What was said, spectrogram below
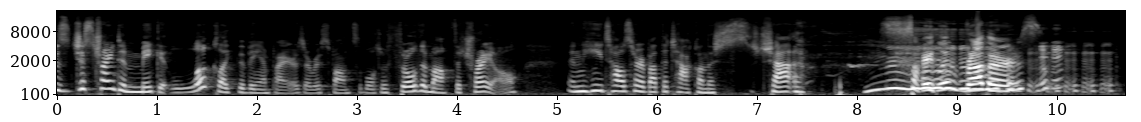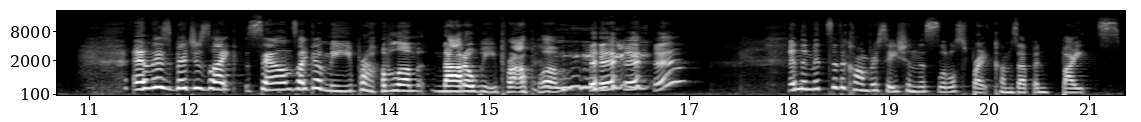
who's just trying to make it look like the vampires are responsible to throw them off the trail. And he tells her about the attack on the sh- Silent Brothers. and this bitch is like, sounds like a me problem, not a we problem. In the midst of the conversation, this little sprite comes up and bites,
